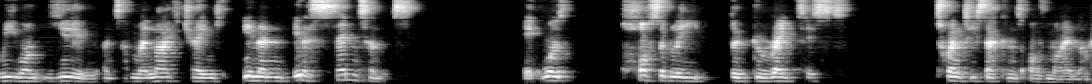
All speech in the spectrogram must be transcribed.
we want you, and to have my life changed in, an, in a sentence, it was possibly the greatest 20 seconds of my life.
